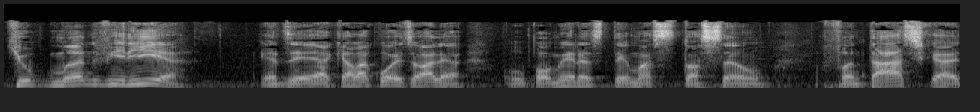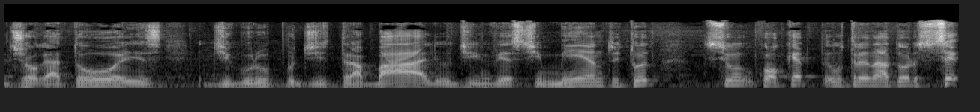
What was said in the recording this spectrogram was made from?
que o Mano viria. Quer dizer, é aquela coisa, olha, o Palmeiras tem uma situação fantástica de jogadores, de grupo de trabalho, de investimento e tudo. Se qualquer o treinador, se,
